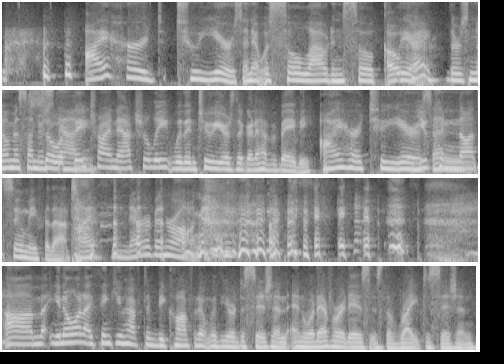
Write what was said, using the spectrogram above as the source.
I heard two years, and it was so loud and so clear. Okay. There's no misunderstanding. so if they try naturally, within two years they're going to have a baby. I heard two years. You cannot sue me for that. I've never been wrong. Um, you know what? I think you have to be confident with your decision, and whatever it is, is the right decision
